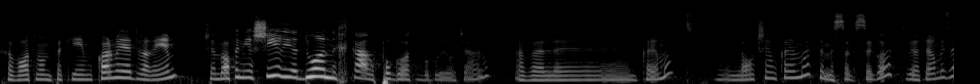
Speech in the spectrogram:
חברות ממתקים, כל מיני דברים שהם באופן ישיר, ידוע, נחקר, פוגעות בבריאות שלנו, אבל הן קיימות. הן לא רק שהן קיימות, הן משגשגות, ויותר מזה,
